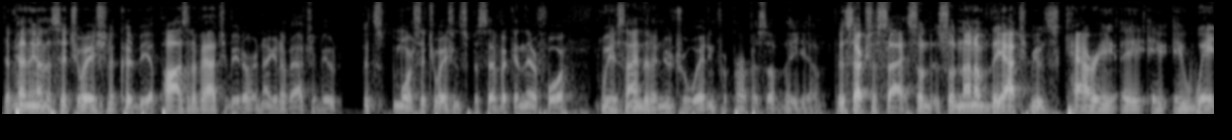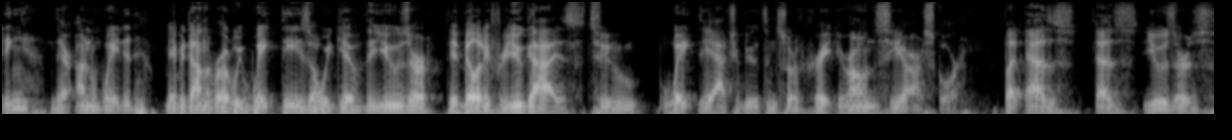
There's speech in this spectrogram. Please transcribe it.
depending on the situation, it could be a positive attribute or a negative attribute it's more situation specific, and therefore we assigned it a neutral weighting for purpose of the uh, this exercise. So, so none of the attributes carry a, a, a, weighting; they're unweighted. Maybe down the road we weight these, or we give the user the ability for you guys to weight the attributes and sort of create your own CR score. But as as users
